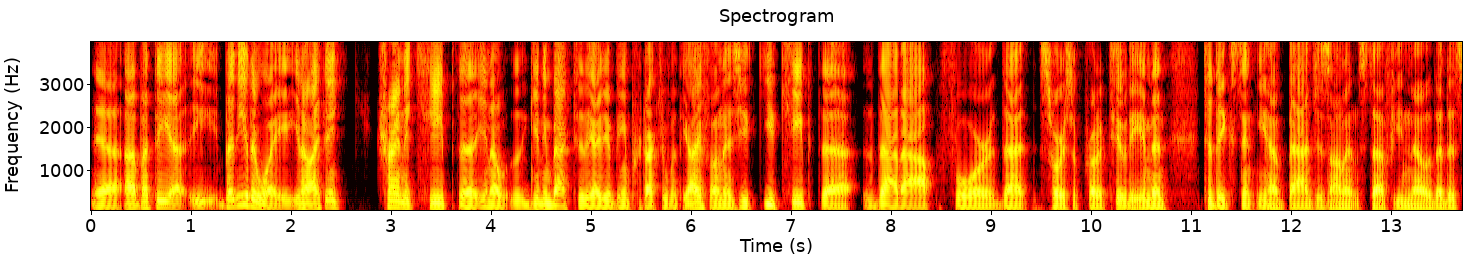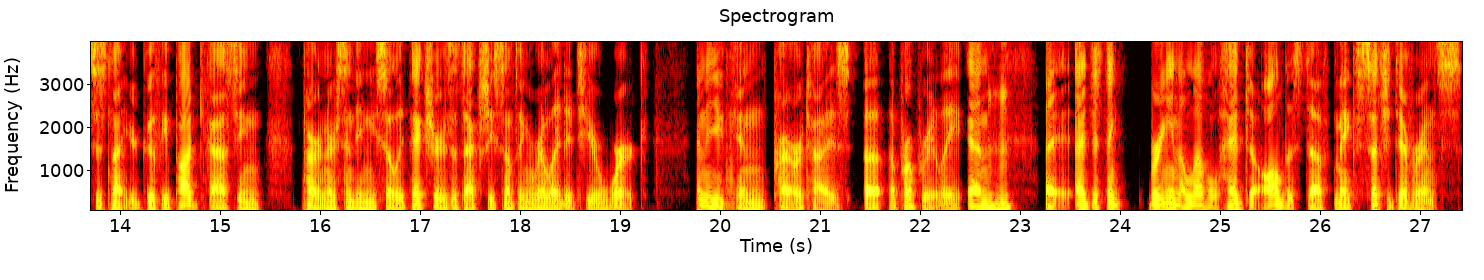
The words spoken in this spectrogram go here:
Yeah, uh, but the uh, but either way, you know, I think trying to keep the you know getting back to the idea of being productive with the iphone is you you keep the that app for that source of productivity and then to the extent you have badges on it and stuff you know that it's just not your goofy podcasting partner sending you silly pictures it's actually something related to your work and then you can prioritize uh, appropriately and mm-hmm. I, I just think bringing a level head to all this stuff makes such a difference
